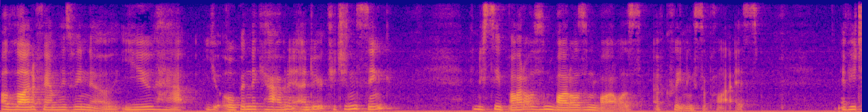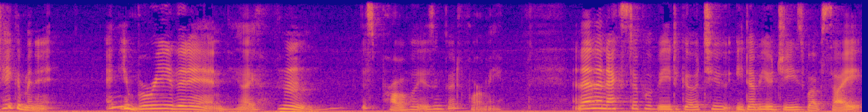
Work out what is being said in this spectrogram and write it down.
a lot of families we know, you have you open the cabinet under your kitchen sink and you see bottles and bottles and bottles of cleaning supplies. If you take a minute and you breathe it in, you're like, hmm, this probably isn't good for me. And then the next step would be to go to EWG's website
